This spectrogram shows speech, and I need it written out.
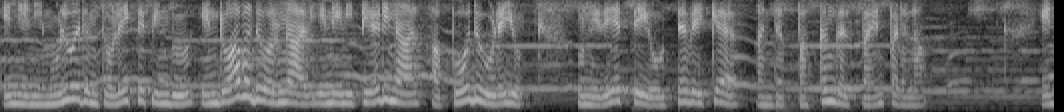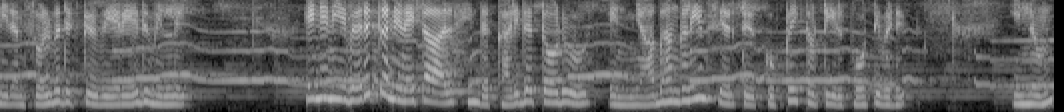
என்னை நீ முழுவதும் தொலைத்த பின்பு என்றாவது ஒரு நாள் என்னை நீ தேடினால் அப்போது உடையும். உன் இதயத்தை ஒட்ட வைக்க அந்த பக்கங்கள் பயன்படலாம். என்னிடம் சொல்வதற்கு வேறேதும் இல்லை என்னை நீ வெறுக்க நினைத்தால் இந்த கடிதத்தோடு என் ஞாபகங்களையும் சேர்த்து குப்பை தொட்டியில் போட்டுவிடு. இன்னும்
